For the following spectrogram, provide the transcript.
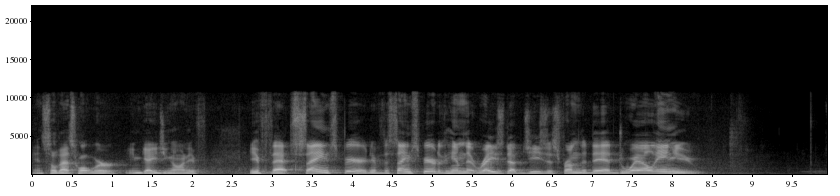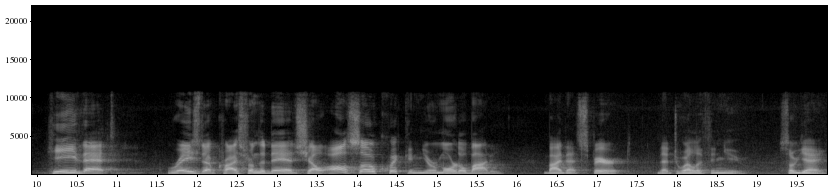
And so that's what we're engaging on. If if that same spirit, if the same spirit of him that raised up Jesus from the dead dwell in you, he that raised up Christ from the dead shall also quicken your mortal body by that spirit that dwelleth in you. So, yea,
